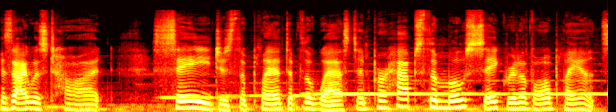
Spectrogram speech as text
As I was taught, sage is the plant of the West and perhaps the most sacred of all plants.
